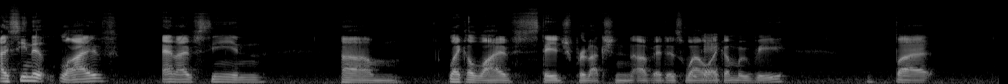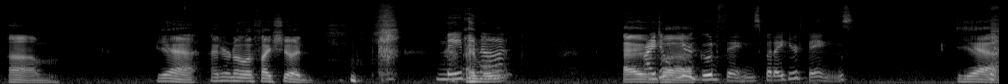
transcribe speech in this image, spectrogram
I've seen it live, and I've seen, um, like a live stage production of it as well, Okay. like a movie. But, um, yeah, I don't know if I should. Maybe a- not. I've, I don't uh, hear good things, but I hear things. Yeah.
